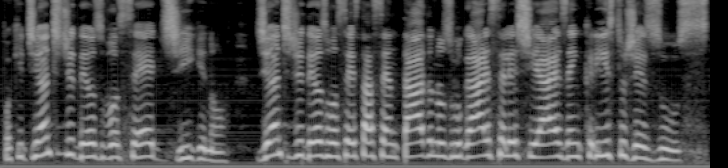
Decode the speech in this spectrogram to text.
Porque diante de Deus você é digno. Diante de Deus você está sentado nos lugares celestiais em Cristo Jesus.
